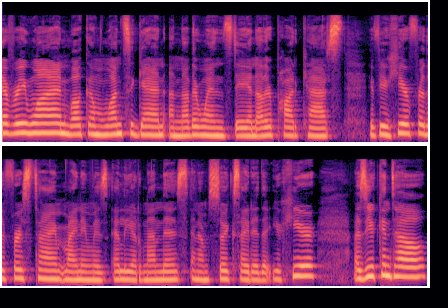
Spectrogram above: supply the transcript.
everyone. Welcome once again, another Wednesday, another podcast. If you're here for the first time, my name is Ellie Hernandez, and I'm so excited that you're here. As you can tell,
